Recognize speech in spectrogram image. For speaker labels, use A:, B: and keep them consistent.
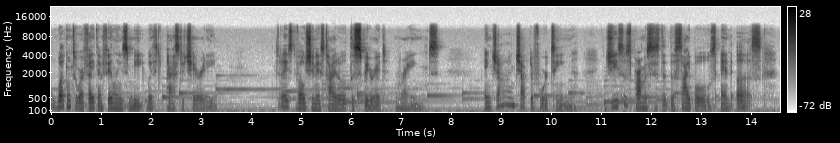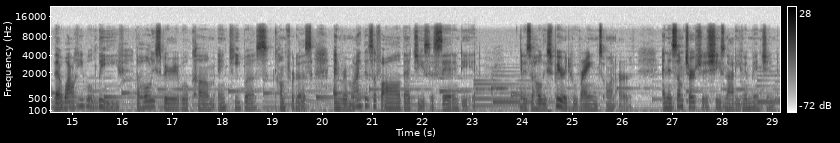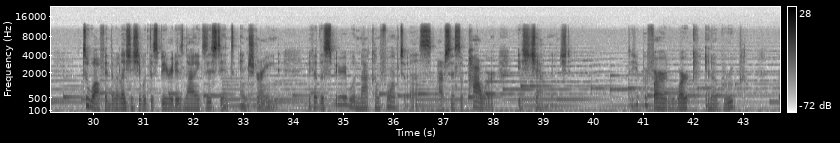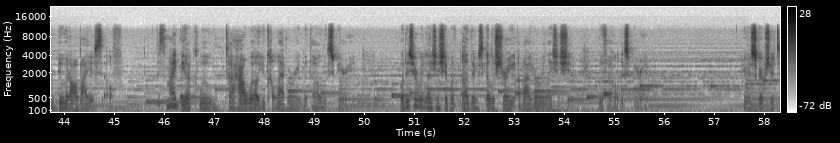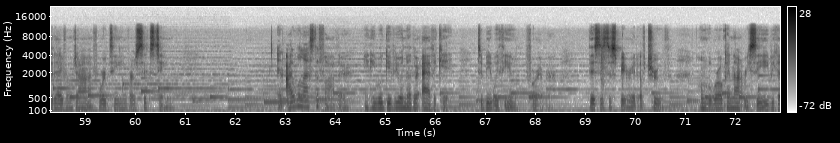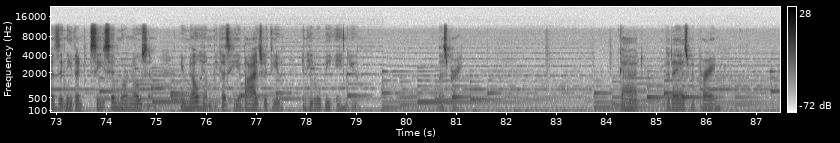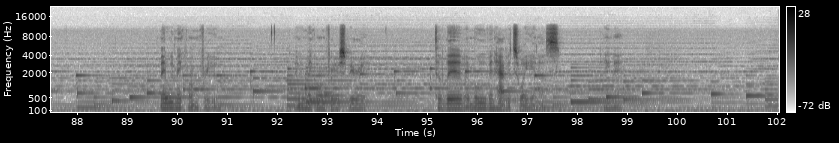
A: Welcome to where faith and feelings meet with Pastor Charity. Today's devotion is titled The Spirit Reigns. In John chapter 14, Jesus promises the disciples and us that while he will leave, the Holy Spirit will come and keep us, comfort us, and remind us of all that Jesus said and did. It is the Holy Spirit who reigns on earth, and in some churches, she's not even mentioned. Too often, the relationship with the Spirit is non existent and strained because the Spirit will not conform to us. Our sense of power is challenged. Do you prefer to work in a group or do it all by yourself? This might be a clue to how well you collaborate with the Holy Spirit. What does your relationship with others illustrate about your relationship with the Holy Spirit? Here's a scripture today from John 14, verse 16. And I will ask the Father, and he will give you another advocate to be with you forever. This is the Spirit of truth, whom the world cannot receive because it neither sees him nor knows him. You know him because he abides with you, and he will be in you. Let's pray. God, today as we pray, May we make room for you. May we make room for your spirit to live and move and have its way in us.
